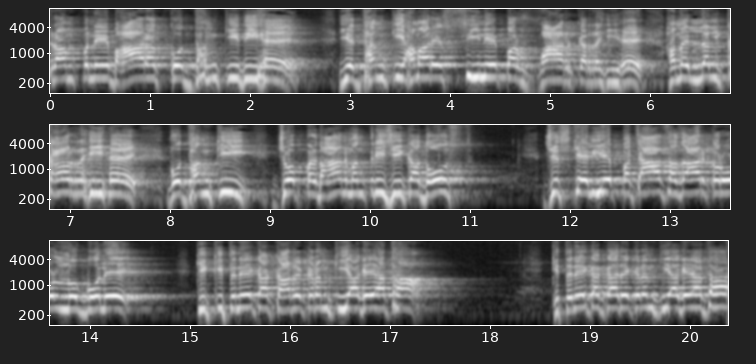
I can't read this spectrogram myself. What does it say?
ट्रंप ने भारत को धमकी दी है। यह धमकी हमारे सीने पर वार कर रही है, हमें ललकार रही है। वो धमकी जो प्रधानमंत्री जी का दोस्त, जिसके लिए पचास हज़ार करोड़ लोग बोले कि कितने का कार्यक्रम किया गया था, कितने का कार्यक्रम किया गया था?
